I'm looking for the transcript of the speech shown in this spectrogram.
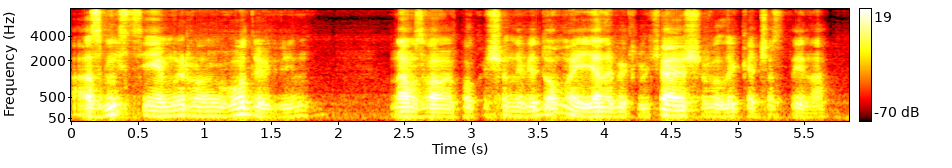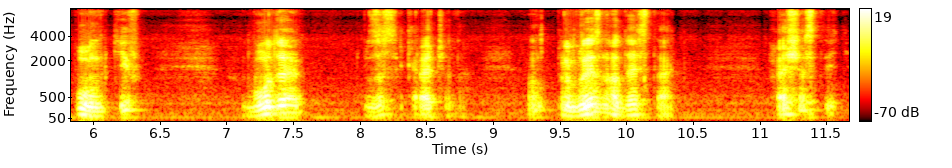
А зміст цієї мирної угоди він нам з вами поки що невідомий. Я не виключаю, що велика частина пунктів буде засекречена. От приблизно десь так. Хай щастить.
